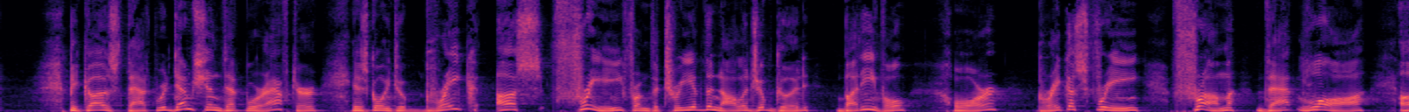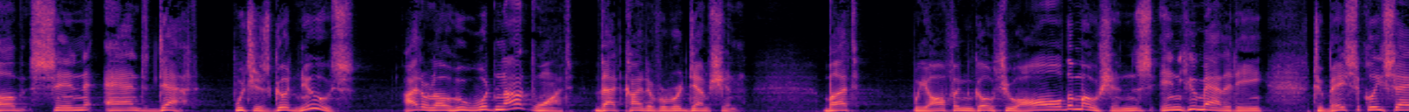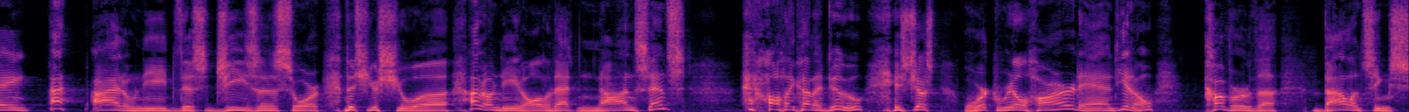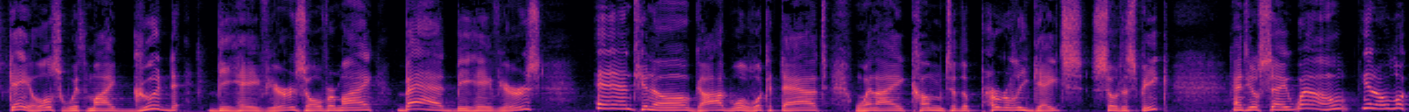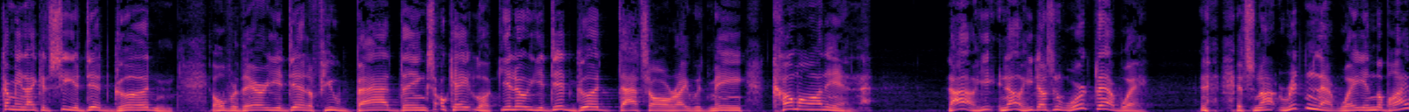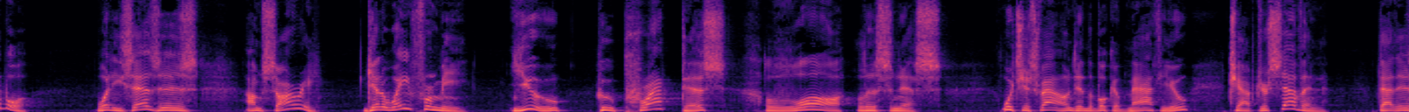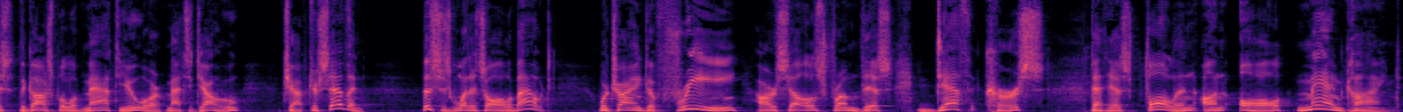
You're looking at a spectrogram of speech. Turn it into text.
Because that redemption that we're after is going to break us free from the tree of the knowledge of good but evil, or break us free from that law of sin and death, which is good news. I don't know who would not want that kind of a redemption. But we often go through all the motions in humanity to basically say, ah, I don't need this Jesus or this Yeshua. I don't need all of that nonsense. All I got to do is just work real hard and, you know, cover the balancing scales with my good behaviors over my bad behaviors and, you know, God will look at that when I come to the pearly gates, so to speak. And he'll say, Well, you know, look, I mean, I can see you did good, and over there you did a few bad things. Okay, look, you know, you did good. That's all right with me. Come on in. Now, he, no, he doesn't work that way. It's not written that way in the Bible. What he says is, I'm sorry. Get away from me. You who practice lawlessness, which is found in the book of Matthew, chapter 7. That is the Gospel of Matthew, or Matthew, chapter 7. This is what it's all about. We're trying to free ourselves from this death curse that has fallen on all mankind.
